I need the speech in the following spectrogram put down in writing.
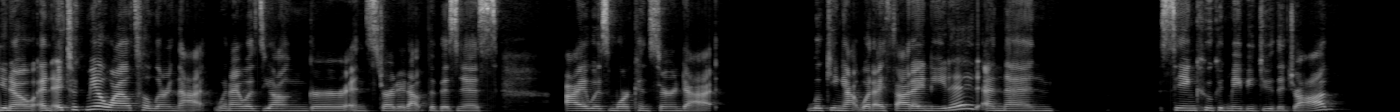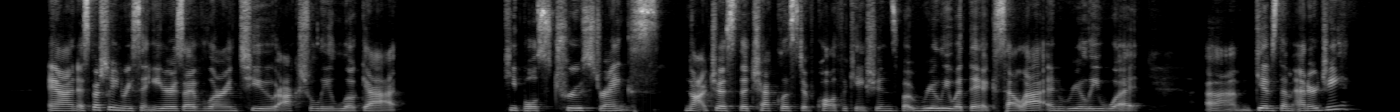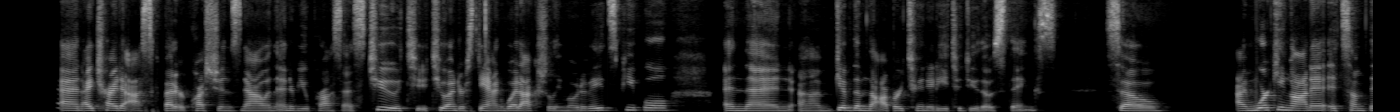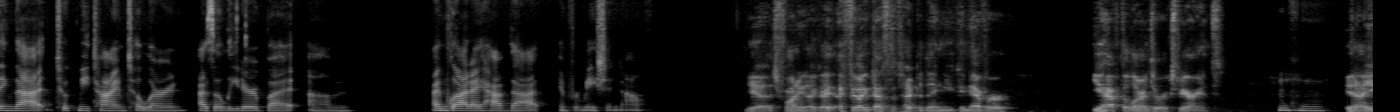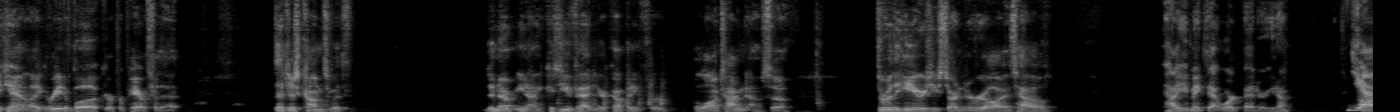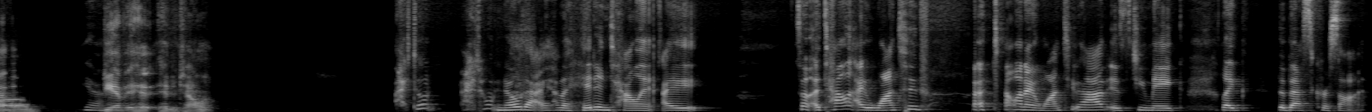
you know, and it took me a while to learn that. When I was younger and started out the business, I was more concerned at looking at what I thought I needed and then seeing who could maybe do the job. And especially in recent years, I've learned to actually look at people's true strengths, not just the checklist of qualifications, but really what they excel at and really what um, gives them energy and i try to ask better questions now in the interview process too to to understand what actually motivates people and then um, give them the opportunity to do those things. So i'm working on it. It's something that took me time to learn as a leader but um, i'm glad i have that information now. Yeah it's funny. Like I, I, feel like that's the type of thing you can never you have to learn through experience. Mm-hmm. you know you can't like read a book or prepare for that that just comes with the number, you know, because you've had your company for a long time now. So through the years, you started to realize how how you make that work better. You know. Yeah. Um, yeah. Do you have a hidden talent? I don't. I don't know that I have a hidden talent. I so a talent I want to a talent I want to have is to make like the best croissant.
